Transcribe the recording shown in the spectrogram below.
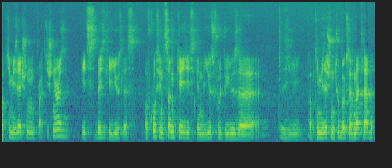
optimization practitioners, it's basically useless. Of course, in some cases, it can be useful to use uh, the optimization toolbox of MATLAB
